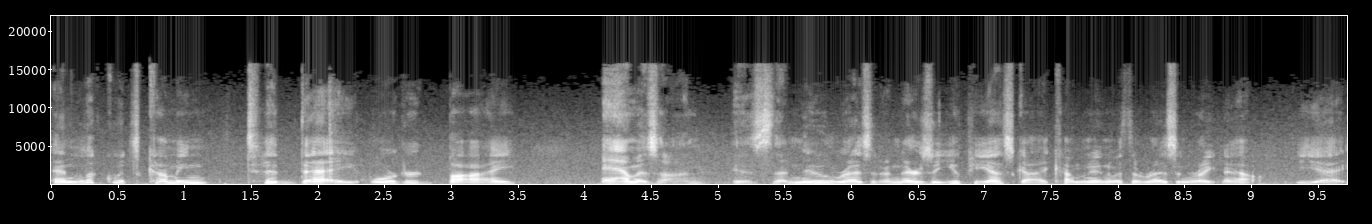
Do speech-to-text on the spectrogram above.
and look what's coming today ordered by Amazon is the new resin and there's a UPS guy coming in with the resin right now. Yay.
